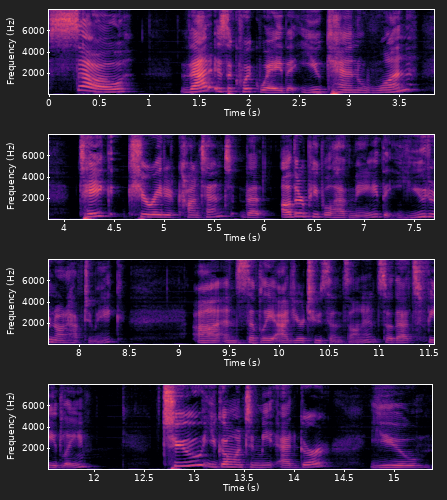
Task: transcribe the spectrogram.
so that is a quick way that you can, one, Take curated content that other people have made that you do not have to make uh, and simply add your two cents on it. So that's Feedly. Two, you go on to Meet Edgar. You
